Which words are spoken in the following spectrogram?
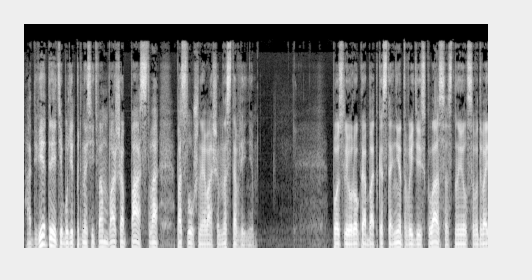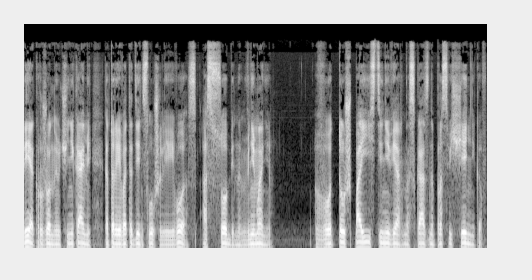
а две трети будет приносить вам ваше паство, послушное вашим наставлениям». После урока аббат Кастанет, выйдя из класса, остановился во дворе, окруженный учениками, которые в этот день слушали его с особенным вниманием. «Вот уж поистине верно сказано про священников»,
